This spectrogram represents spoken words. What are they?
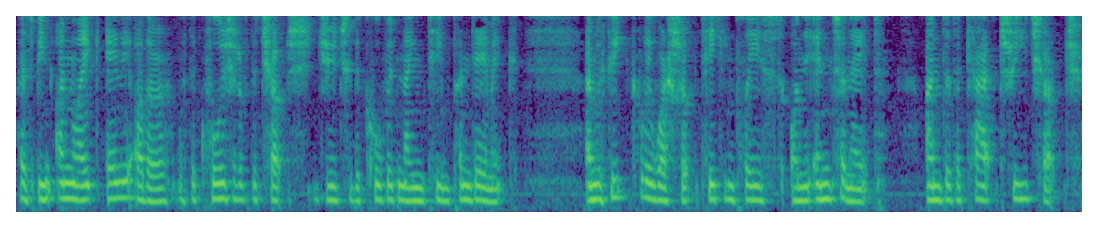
has been unlike any other with the closure of the church due to the COVID 19 pandemic, and with weekly worship taking place on the internet under the Cat Tree Church.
